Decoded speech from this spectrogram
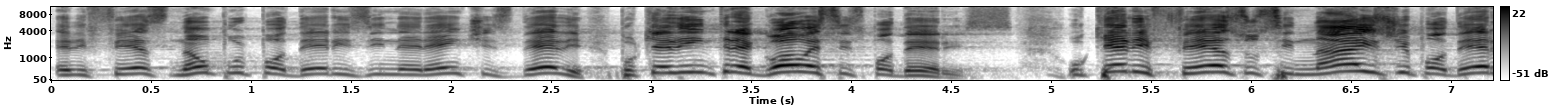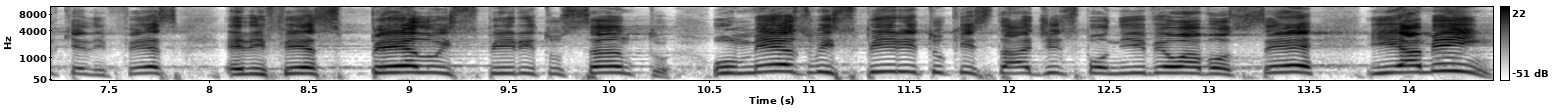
ele fez não por poderes inerentes dele, porque ele entregou esses poderes. O que ele fez, os sinais de poder que ele fez, ele fez pelo Espírito Santo, o mesmo Espírito que está disponível a você e a mim.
